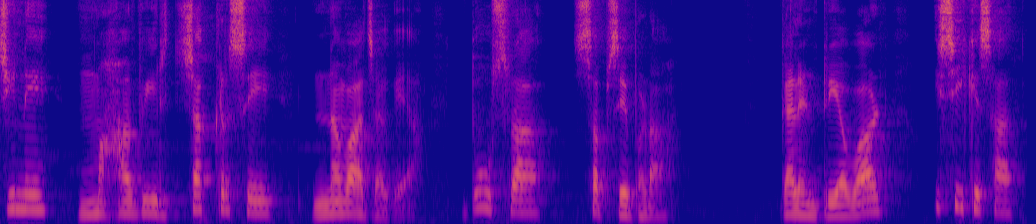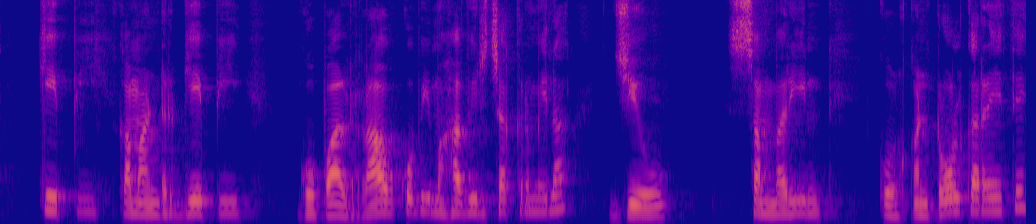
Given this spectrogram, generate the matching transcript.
जिन्हें महावीर चक्र से नवाजा गया। दूसरा सबसे बड़ा गैलेंट्री अवार्ड। इसी के साथ K P commander K P Gopal Rao को भी महावीर चक्र मिला जो सबमरीन को कंट्रोल कर रहे थे।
